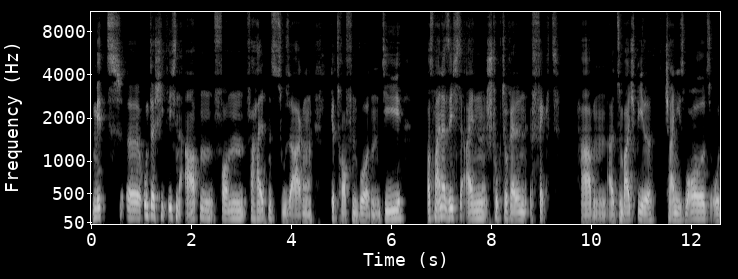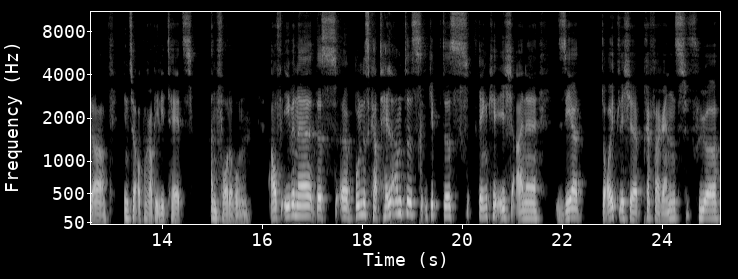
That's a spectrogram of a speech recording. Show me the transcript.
mit äh, unterschiedlichen Arten von Verhaltenszusagen getroffen wurden, die aus meiner Sicht einen strukturellen Effekt haben. Also zum Beispiel Chinese Walls oder Interoperabilitätsanforderungen. Auf Ebene des äh, Bundeskartellamtes gibt es, denke ich, eine sehr deutliche Präferenz für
